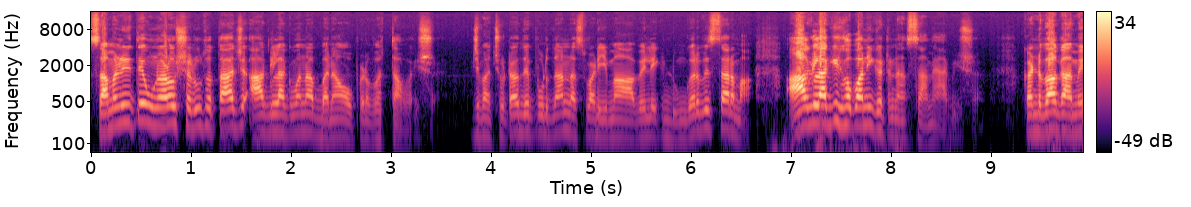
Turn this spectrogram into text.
સામાન્ય રીતે ઉનાળો શરૂ થતાં જ આગ લાગવાના બનાવો પણ વધતા હોય છે. જેમાં છોટાઉદેપુરના નસવાડીમાં આવેલ એક ડુંગર વિસ્તારમાં આગ લાગી હોવાની ઘટના સામે આવી છે. કંડવા ગામે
